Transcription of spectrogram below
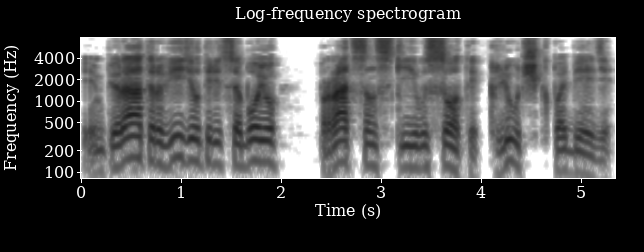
Император видел перед собою Пратценские высоты, ключ к победе.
